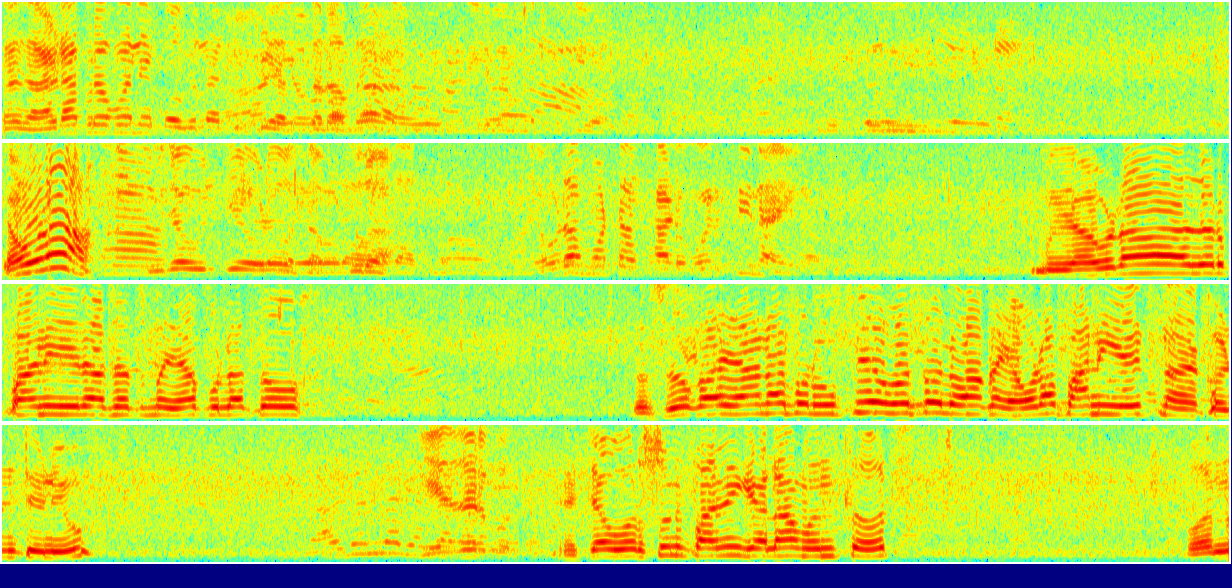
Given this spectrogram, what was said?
झाडाप्रमाणे बघ ना किती असतात आता एवढा? तुझ्या उंची एवढा होता पुरा. एवढा मोठा झाड वरती नाही मग एवढा जर पाणी येईल असत मग ह्या पुला तो तसं काय ह्या नाही पण उपयोग होतो ना. का एवढा पाणी येत नाही कंटिन्यू हे जर याच्या वरसून पाणी गेला म्हणतोच. पण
